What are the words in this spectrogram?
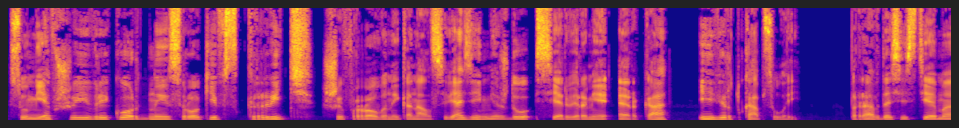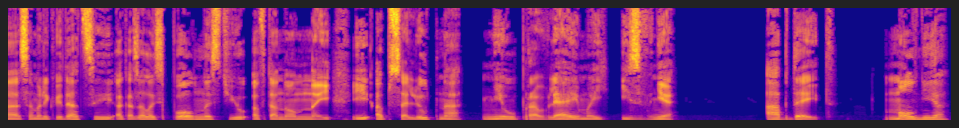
сумевшие в рекордные сроки вскрыть шифрованный канал связи между серверами РК и верткапсулой. Правда, система самоликвидации оказалась полностью автономной и абсолютно неуправляемой извне. Апдейт. Молния.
